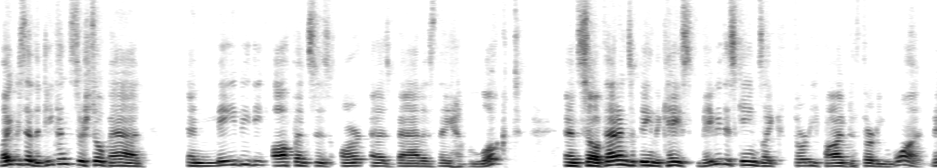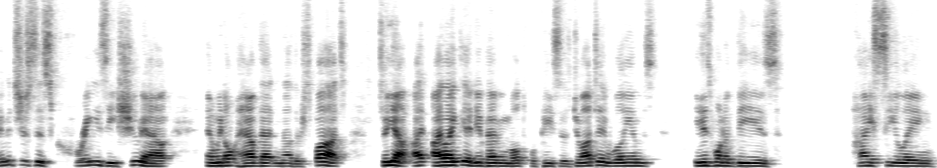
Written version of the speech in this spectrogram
like we said, the defenses are so bad, and maybe the offenses aren't as bad as they have looked. And so if that ends up being the case, maybe this game's like 35 to 31. Maybe it's just this crazy shootout, and we don't have that in other spots. So yeah, I, I like the idea of having multiple pieces. Javonte Williams is one of these high ceiling,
